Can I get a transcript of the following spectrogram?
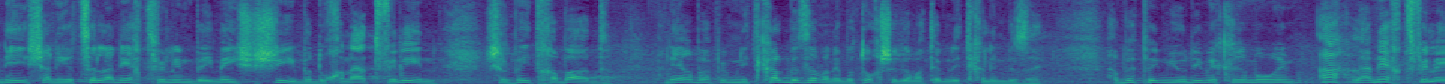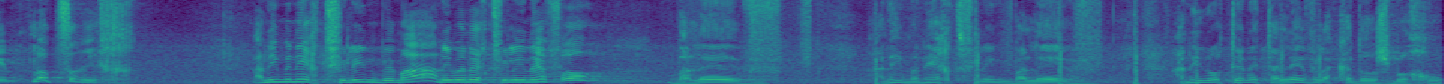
אני, כשאני יוצא להניח תפילין בימי שישי, בדוכני התפילין של בית חב"ד, אני הרבה פעמים נתקל בזה ואני בטוח שגם אתם נתקלים בזה. הרבה פעמים יהודים יקרים אומרים, אה, ah, להניח תפילין? לא צריך. אני מניח תפילין במה? אני מניח תפילין איפה? בלב. אני מניח תפילין בלב. אני נותן את הלב לקדוש ברוך הוא.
